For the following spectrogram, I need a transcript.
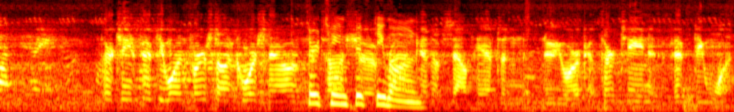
1351 first on course now. 1351. Natasha Fradkin of Southampton, New York at 1351.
